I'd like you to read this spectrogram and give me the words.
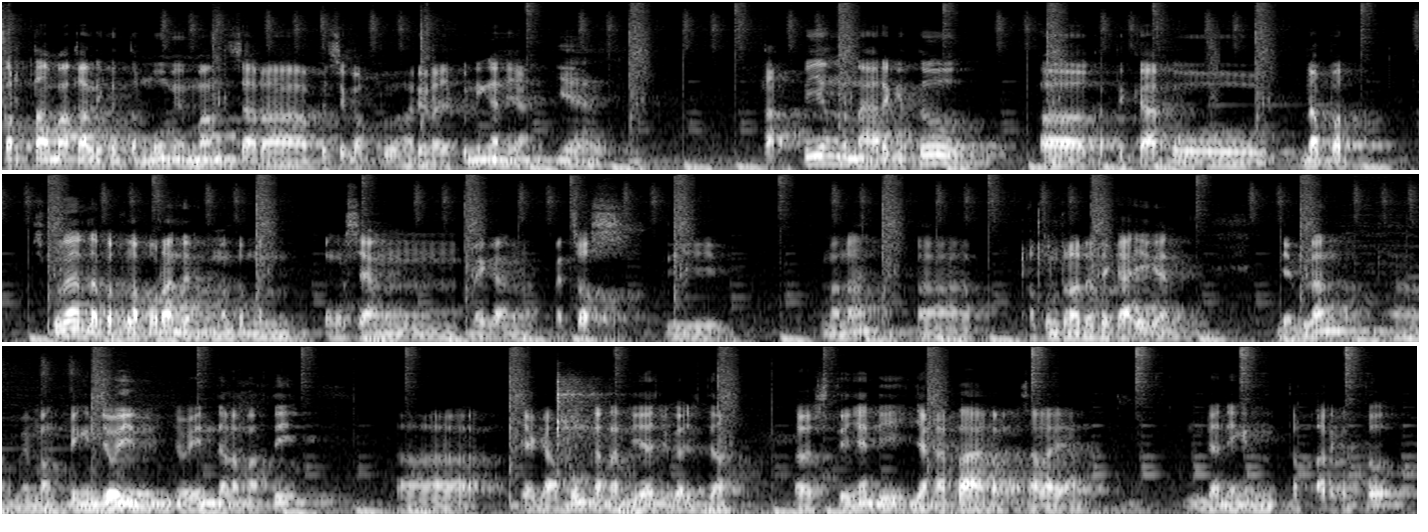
pertama kali ketemu memang secara fisik waktu Hari Raya Kuningan ya. Ya, Tapi yang menarik itu eh, ketika aku dapat sebenarnya dapat laporan dari teman-teman pengurus yang megang medsos di mana eh, akun Rada DKI kan. Dia bilang eh, memang pengen join, join dalam arti eh, ya gabung karena dia juga sudah eh, stay-nya di Jakarta kalau nggak salah ya. Kemudian ingin tertarik untuk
